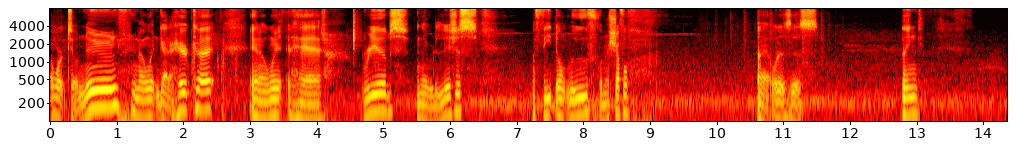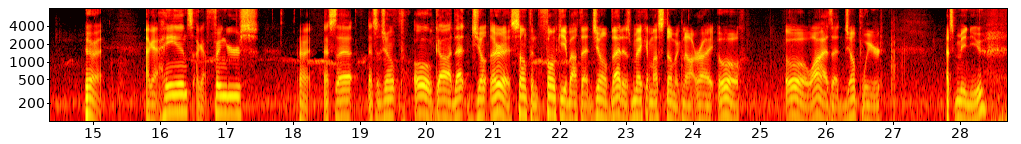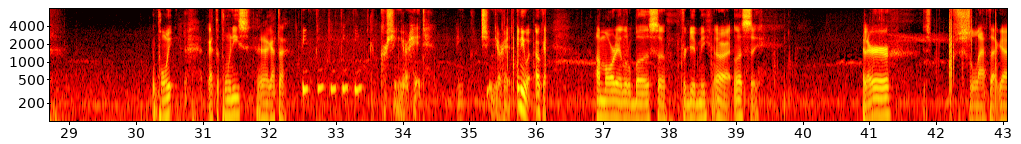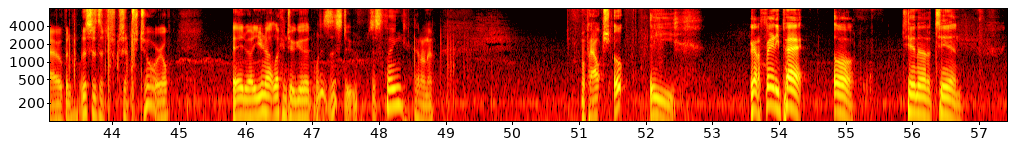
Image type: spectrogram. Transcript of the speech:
I worked till noon, and I went and got a haircut, and I went and had ribs, and they were delicious. My feet don't move when I shuffle. Alright, what is this? Thing? Alright. I got hands, I got fingers. Alright, that's that. That's a jump. Oh god, that jump there is something funky about that jump. That is making my stomach not right. Oh. Oh, why is that jump weird? That's menu. And point. I got the pointies, and I got the bing, bing, bing, bing, bing. crushing your head. And crushing your head. Anyway, okay. I'm already a little buzzed, so forgive me. Alright, let's see. Hello. Just slap that guy open. This is the tutorial. Hey, buddy, you're not looking too good. What does this do? Is this thing? I don't know. My pouch. Oh, hey. I got a fanny pack. Oh, 10 out of 10.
